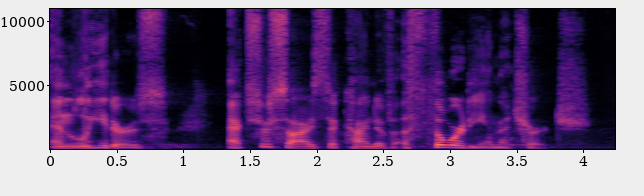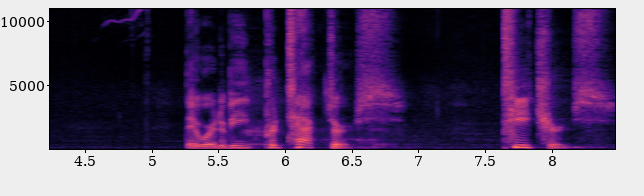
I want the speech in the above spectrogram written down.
and leaders exercised a kind of authority in the church. They were to be protectors, teachers,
